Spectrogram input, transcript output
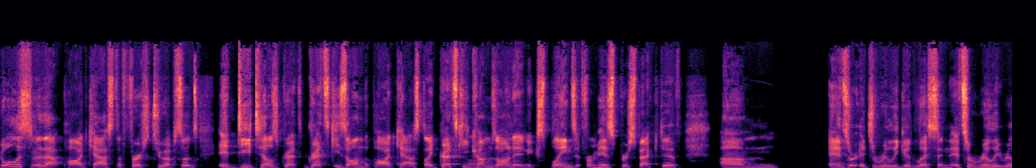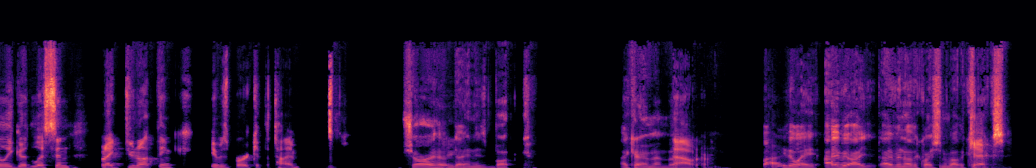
Go listen to that podcast. The first two episodes, it details Gret- Gretzky's on the podcast. Like Gretzky Oh. comes on and explains it from his perspective. Um, and it's a, it's a really good listen. It's a really, really good listen. But I do not think it was Burke at the time. I'm sure I heard you that in his book. I can't remember. No, whatever. But either way, I have, I, I have another question about the Okay. Canucks.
